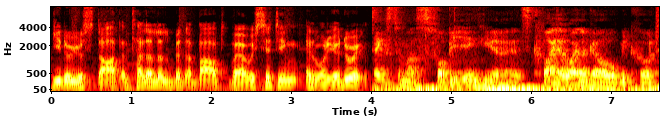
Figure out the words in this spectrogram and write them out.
Guido you start and tell a little bit about where we're sitting and what you're doing. Thanks Thomas for being here. It's quite a while ago we could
